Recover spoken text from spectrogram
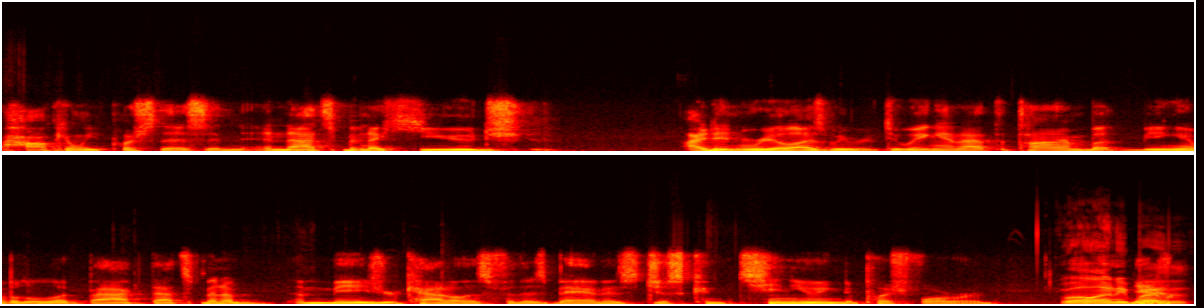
How can we push this? And and that's been a huge. I didn't realize we were doing it at the time, but being able to look back, that's been a, a major catalyst for this band is just continuing to push forward. Well, anybody Never.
